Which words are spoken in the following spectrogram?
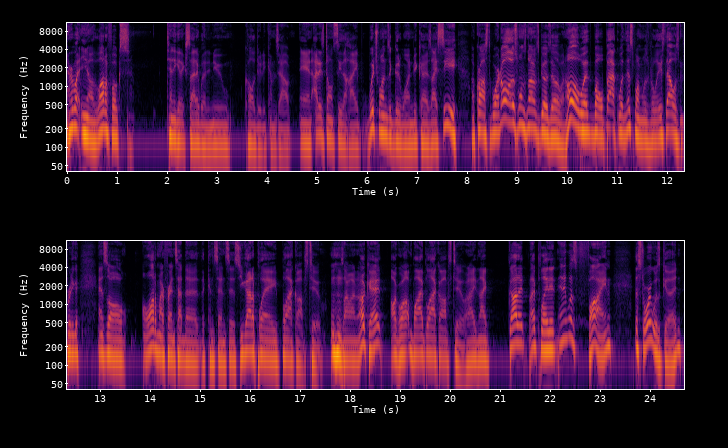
everybody, you know, a lot of folks tend to get excited when a new Call of Duty comes out, and I just don't see the hype. Which one's a good one? Because I see across the board, oh, this one's not as good as the other one. Oh, well, back when this one was released, that was pretty good. And so a lot of my friends had the the consensus: you got to play Black Ops 2 So I went, okay, I'll go out and buy Black Ops Two, and I, and I got it. I played it, and it was fine. The story was good.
